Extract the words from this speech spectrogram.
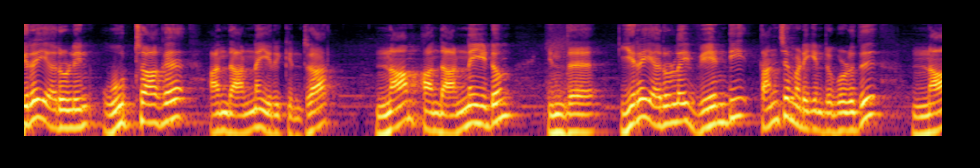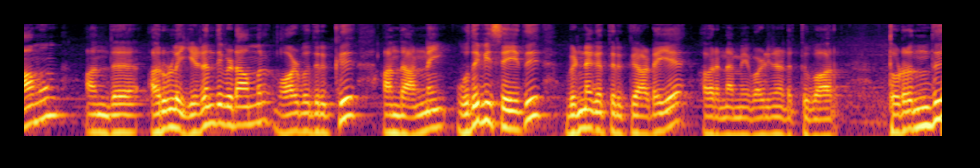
இறை அருளின் ஊற்றாக அந்த அன்னை இருக்கின்றார். நாம் அந்த அன்னையிடம் இந்த இறை அருளை வேண்டி தஞ்சமடைகின்ற பொழுது நாமும் அந்த அருளை இழந்து விடாமல் வாழ்வதற்கு அந்த அன்னை உதவி செய்து விண்ணகத்திற்கு அடைய அவர் நம்மை வழிநடத்துவார். தொடர்ந்து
